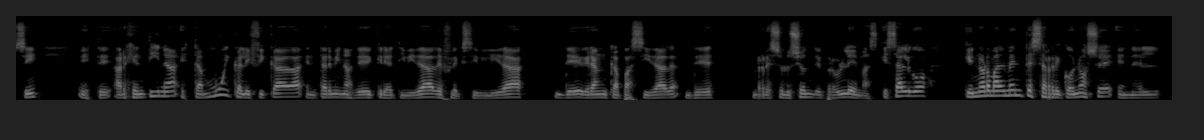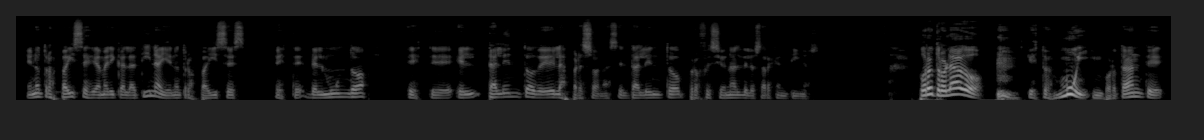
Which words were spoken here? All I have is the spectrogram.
Este, Argentina está muy calificada en términos de creatividad, de flexibilidad, de gran capacidad de resolución de problemas. Es algo que normalmente se reconoce en otros países de América Latina y en otros países este, del mundo este, el talento de las personas, el talento profesional de los argentinos. Por otro lado, que esto es muy importante,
